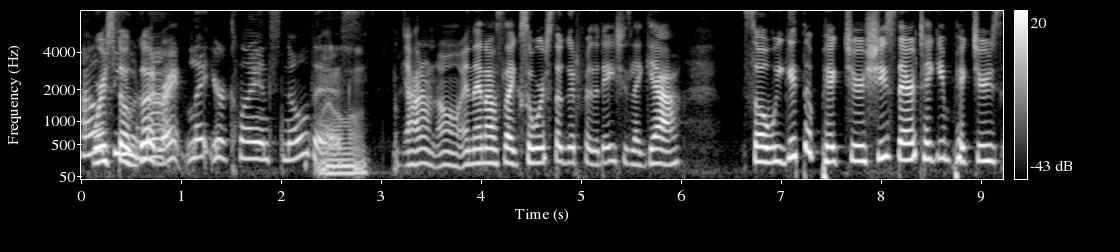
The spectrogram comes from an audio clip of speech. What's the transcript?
How we're do still you good, not right? Let your clients know this. I don't know. I don't know. And then I was like, so we're still good for the day. She's like, yeah. So we get the picture. She's there taking pictures.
